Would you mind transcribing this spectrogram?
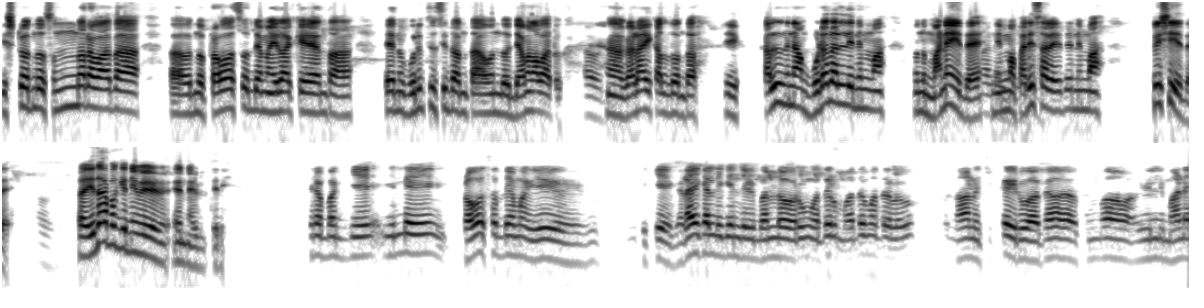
ಇಷ್ಟೊಂದು ಸುಂದರವಾದ ಒಂದು ಪ್ರವಾಸೋದ್ಯಮ ಇಲಾಖೆ ಅಂತ ಏನು ಗುರುತಿಸಿದಂತ ಒಂದು ಜಮಲವಾತು ಗಡಾಯಿ ಕಲ್ಲು ಅಂತ. ಈ ಕಲ್ಲಿನ ಬುಡದಲ್ಲಿ ನಿಮ್ಮ ಒಂದು ಮನೆ ಇದೆ ನಿಮ್ಮ ಪರಿಸರ ಇದೆ ನಿಮ್ಮ ಕೃಷಿ ಇದೆ. ಇದರ ಬಗ್ಗೆ ನೀವು ಏನ್ ಹೇಳ್ತೀರಿ? ಇದರ ಬಗ್ಗೆ ಇಲ್ಲಿ ಪ್ರವಾಸೋದ್ಯಮ ಇದಕ್ಕೆ ಗಡಾಯಿಕಲ್ಲಿಗೆ ಅಂತೇಳಿ ಬಂದವರು ಮೊದಲು ಮೊದ ಮೊದಲು ನಾನು ಚಿಕ್ಕ ಇರುವಾಗ ತುಂಬಾ ಇಲ್ಲಿ ಮನೆ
